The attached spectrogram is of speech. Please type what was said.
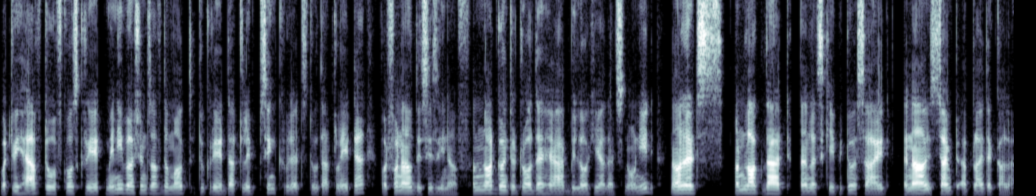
But we have to of course create many versions of the mouth to create that lip sync. Let's do that later. But for now this is enough. I'm not going to draw the hair below here. That's no need. Now let's unlock that and let's keep it to a side. And now it's time to apply the color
